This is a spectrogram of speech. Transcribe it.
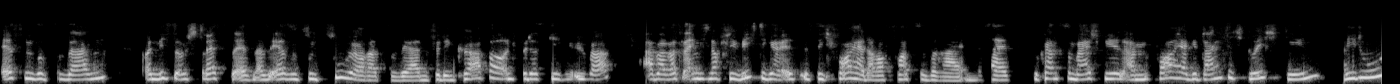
essen sozusagen und nicht so im Stress zu essen. Also eher so zum Zuhörer zu werden für den Körper und für das Gegenüber. Aber was eigentlich noch viel wichtiger ist, ist, sich vorher darauf vorzubereiten. Das heißt, du kannst zum Beispiel ähm, vorher gedanklich durchgehen, wie du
